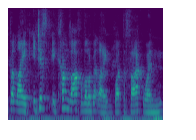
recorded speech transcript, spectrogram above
but like it just it comes off a little bit like what the fuck when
